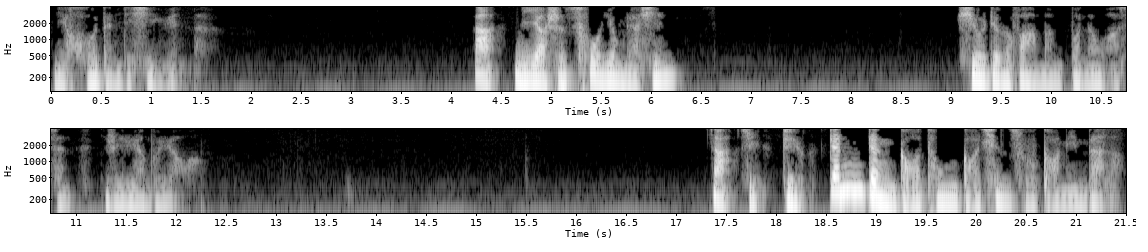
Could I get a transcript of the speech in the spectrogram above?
你何等的幸运呢？啊，你要是错用了心，修这个法门不能往生，你是冤不冤枉？啊，所以只有真正搞通、搞清楚、搞明白了，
